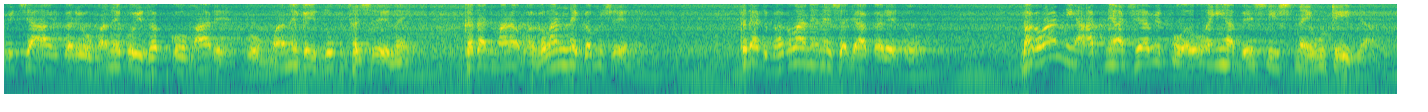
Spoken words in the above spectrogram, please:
વિચાર કર્યો, મને કોઈ ધક્કો મારે તો મને કઈ દુઃખ થશે નહીં. કદાચ મારા ભગવાનને ગમશે નહીં. કદાચ ભગવાન એને સજા કરે તો. ભગવાનની આજ્ઞા છે, હવે તું અહીંયા બેસીશ નહીં ઉઠી ગયા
